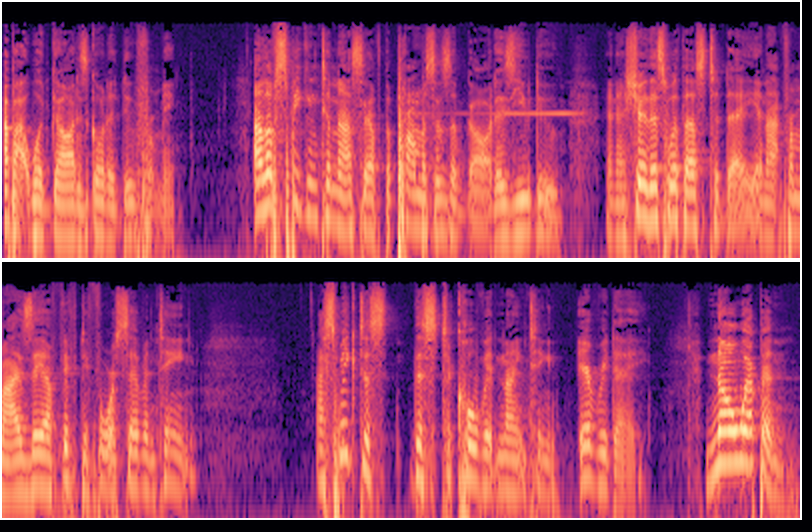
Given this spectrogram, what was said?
about what God is going to do for me. I love speaking to myself the promises of God as you do. And I share this with us today and I, from Isaiah 54 17. I speak to this to COVID 19 every day. No weapon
